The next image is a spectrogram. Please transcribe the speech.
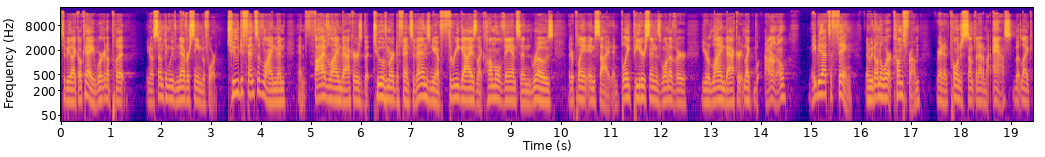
to be like, okay, we're going to put you know something we've never seen before: two defensive linemen and five linebackers, but two of them are defensive ends, and you have three guys like Hummel, Vance, and Rose that are playing inside, and Blake Peterson is one of our, your linebacker. Like I don't know, maybe that's a thing, and we don't know where it comes from. Granted, pulling just something out of my ass, but like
